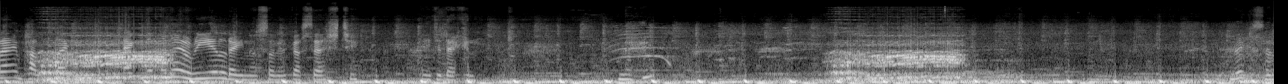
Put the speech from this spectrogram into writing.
লেজ ভালো লাগে। একদম মনে রিয়েল ডাইনোসরের কাছে আসছি। এই যে দেখেন। দেখেন। দেখছেন?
